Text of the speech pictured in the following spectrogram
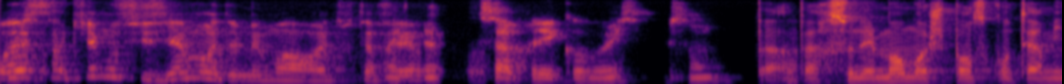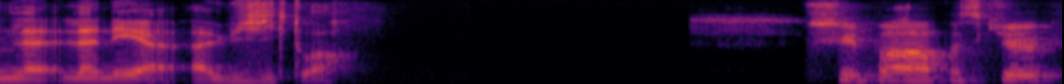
ouais, cinquième ou sixième, ouais, de mémoire, ouais, tout à fait. ça après les Cowboys, bah, Personnellement, moi, je pense qu'on termine l'année à, à 8 victoires. Je sais pas, parce que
